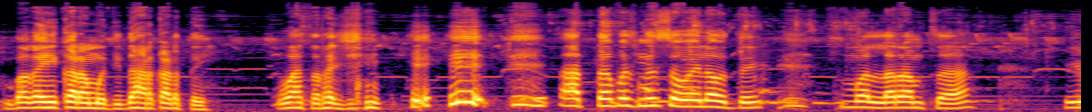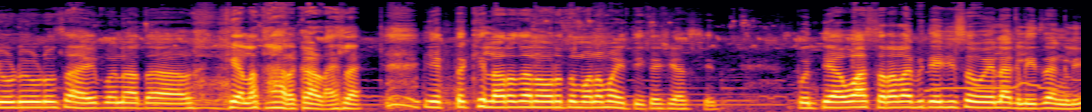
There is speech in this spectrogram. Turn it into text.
बघा ही करामती धार काढतंय. वासराची. आत्तापासून सवय लावते मल्हार आमचा एवढं एवढूच आहे पण आता गेला धार काढायला. एक तर खिलार जनावर तुम्हाला माहिती कशी असते पण त्या वासराला बी त्याची सवय लागली चांगली.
